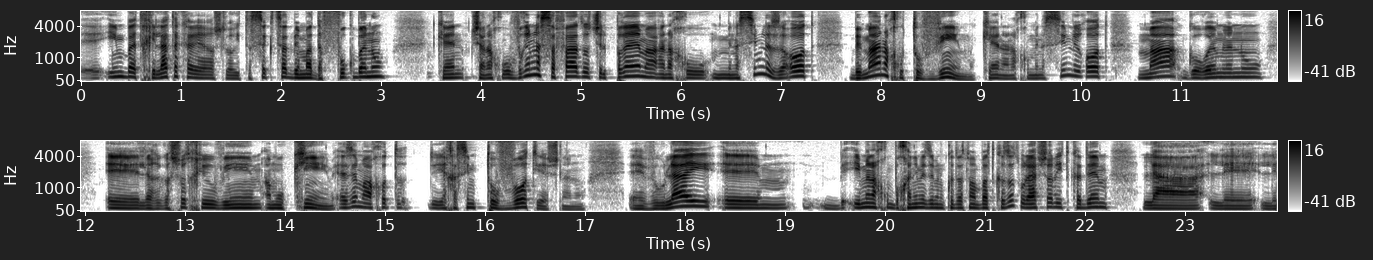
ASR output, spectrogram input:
אה, אם בתחילת הקריירה שלו התעסק קצת במה דפוק בנו, כן, כשאנחנו עוברים לשפה הזאת של פרמה, אנחנו מנסים לזהות במה אנחנו טובים, כן, אנחנו מנסים לראות מה גורם לנו אה, לרגשות חיוביים עמוקים, איזה מערכות יחסים טובות יש לנו. אה, ואולי, ב- אם אנחנו בוחנים את זה מנקודת מבט כזאת, אולי אפשר להתקדם ל, ל, ל,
